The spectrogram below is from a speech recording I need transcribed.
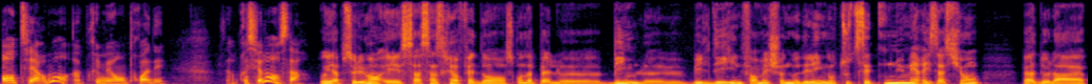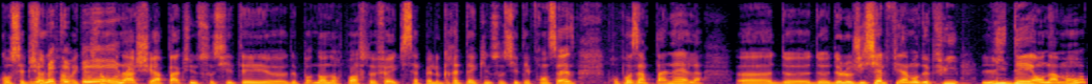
entièrement imprimé en 3D. C'est impressionnant ça. Oui, absolument. Et ça s'inscrit en fait dans ce qu'on appelle BIM, le Building Information Modeling, donc toute cette numérisation bah, de la conception et de la fabrication. On a chez Apax une société euh, de, dans notre portefeuille qui s'appelle Gretec, une société française, propose un panel euh, de, de, logiciels, finalement depuis l'idée en amont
